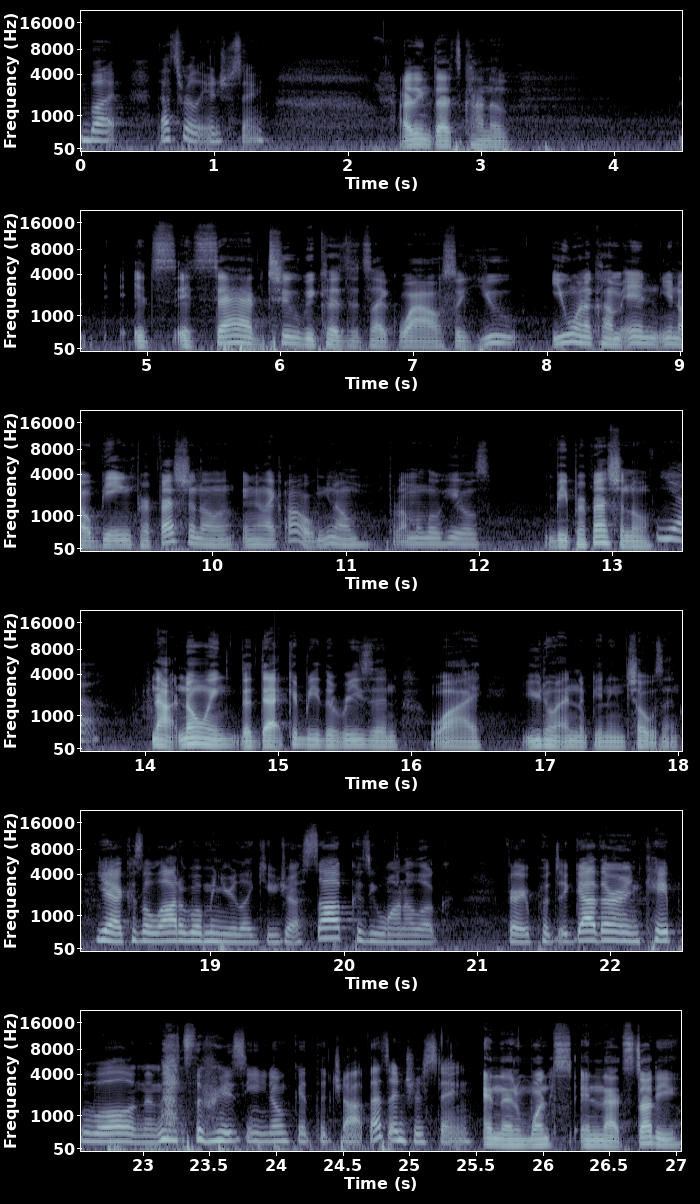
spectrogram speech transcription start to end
but that's really interesting. I think that's kind of it's it's sad too because it's like wow, so you you want to come in, you know, being professional, and you're like, oh, you know, put on my little heels, be professional, yeah not knowing that that could be the reason why you don't end up getting chosen. yeah because a lot of women you're like you dress up because you want to look very put together and capable and then that's the reason you don't get the job that's interesting And then once in that study,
